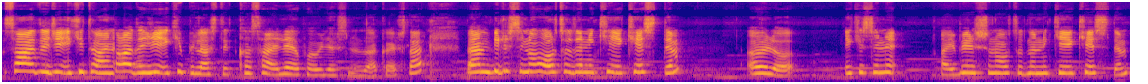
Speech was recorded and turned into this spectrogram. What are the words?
sadece iki tane sadece iki plastik kasayla yapabilirsiniz arkadaşlar. Ben birisini ortadan ikiye kestim. Öyle ikisini ay birisini ortadan ikiye kestim.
